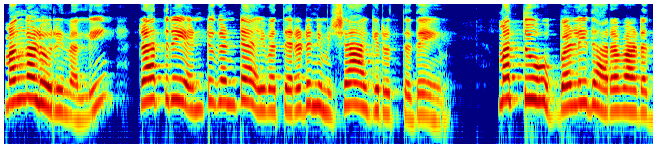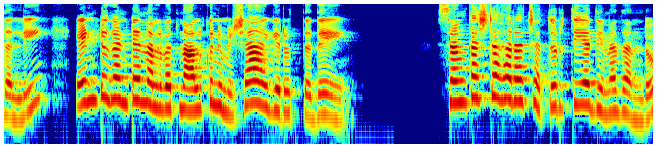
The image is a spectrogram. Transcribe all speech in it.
ಮಂಗಳೂರಿನಲ್ಲಿ ರಾತ್ರಿ ಎಂಟು ಗಂಟೆ ಐವತ್ತೆರಡು ನಿಮಿಷ ಆಗಿರುತ್ತದೆ. ಮತ್ತು ಹುಬ್ಬಳ್ಳಿ ಧಾರವಾಡದಲ್ಲಿ ಎಂಟು ಗಂಟೆ ನಲವತ್ನಾಲ್ಕು ನಿಮಿಷ ಆಗಿರುತ್ತದೆ. ಸಂಕಷ್ಟಹರ ಚತುರ್ಥಿಯ ದಿನದಂದು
